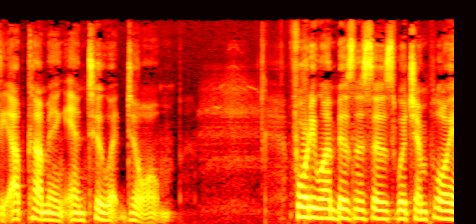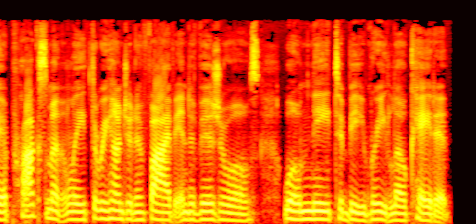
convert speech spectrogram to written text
the upcoming Intuit Dome. 41 businesses, which employ approximately 305 individuals, will need to be relocated.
